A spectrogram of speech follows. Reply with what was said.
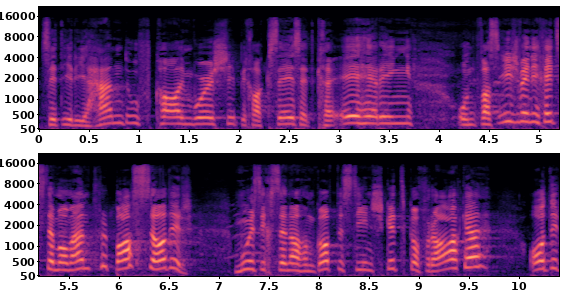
sie hat ihre Hände aufgehauen im Worship, ich habe gesehen, sie hat keinen Ehering. Und was ist, wenn ich jetzt den Moment verpasse, oder? Muss ich sie nach dem Gottesdienst fragen? Oder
